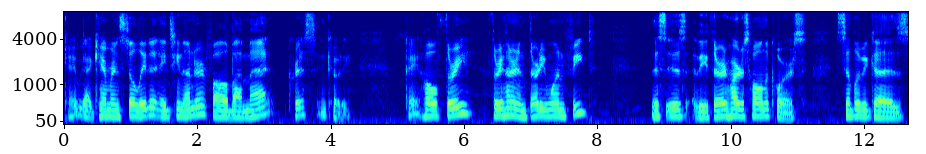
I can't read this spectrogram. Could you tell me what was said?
Okay, we got Cameron still leading, 18 under, followed by Matt, Chris, and Cody. Okay, hole three, 331 feet. This is the third hardest hole in the course. simply because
